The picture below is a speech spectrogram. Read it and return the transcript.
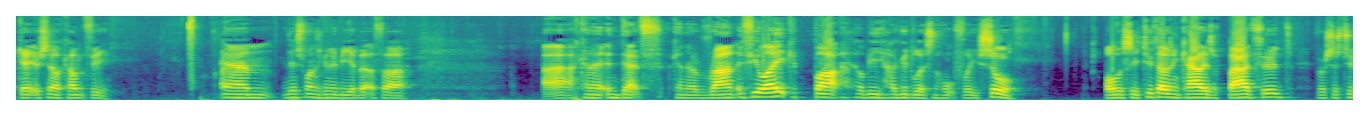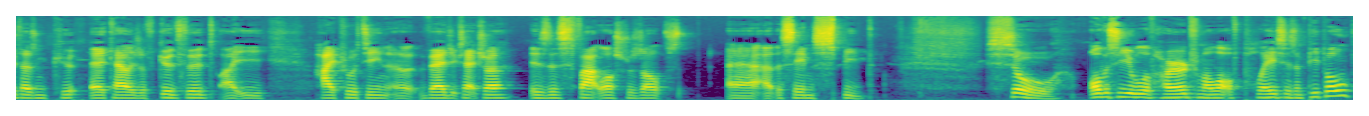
get yourself comfy. Um, this one's going to be a bit of a, a kind of in-depth kind of rant, if you like, but it'll be a good listen, hopefully. So, obviously, 2,000 calories of bad food versus 2,000 uh, calories of good food, i.e., high protein, uh, veg, etc. Is this fat loss results uh, at the same speed? So, obviously, you will have heard from a lot of places and people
